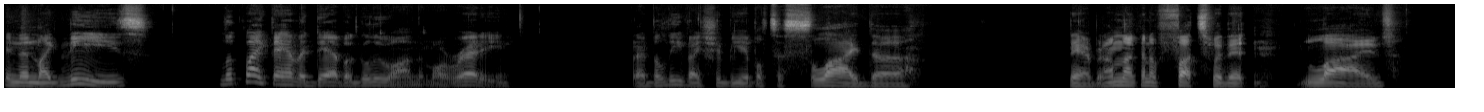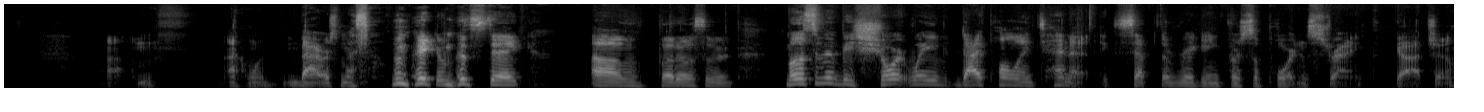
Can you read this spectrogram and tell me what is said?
And then like these look like they have a dab of glue on them already, but I believe I should be able to slide the there, but I'm not going to futz with it live. Um, I don't want to embarrass myself and make a mistake. Um, but also, most of it be shortwave dipole antenna, except the rigging for support and strength. Gotcha.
